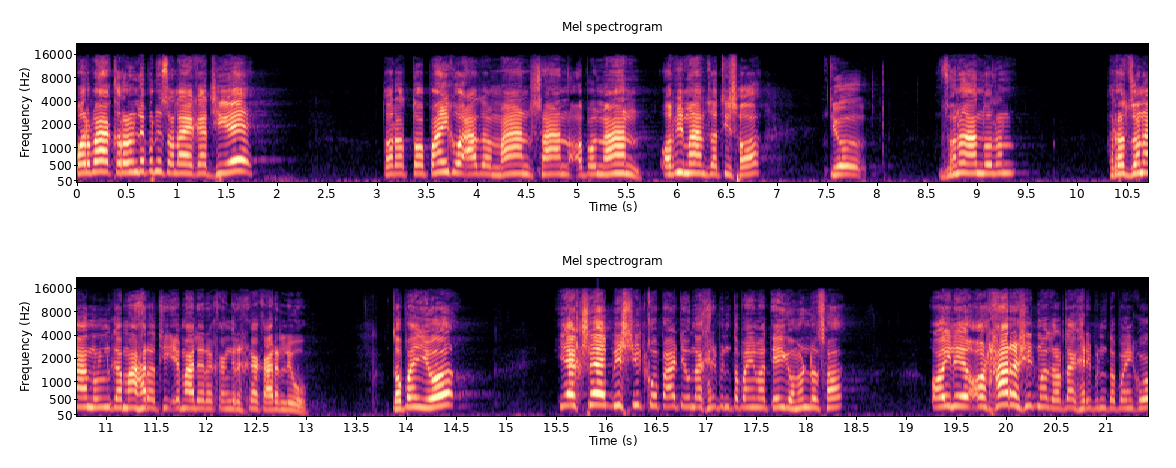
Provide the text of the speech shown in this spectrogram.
प्रभाकरणले पनि चलाएका थिए तर तपाईँको आज मान सान अपमान अभिमान जति छ त्यो जनआन्दोलन र जनआन्दोलनका महारथी एमाले र काङ्ग्रेसका कारणले हो। तपाईँ यो एक सय बिस सिटको पार्टी हुँदाखेरि पनि तपाईँमा त्यही घमण्ड छ। अहिले अठार सिटमा झर्दाखेरि पनि तपाईँको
